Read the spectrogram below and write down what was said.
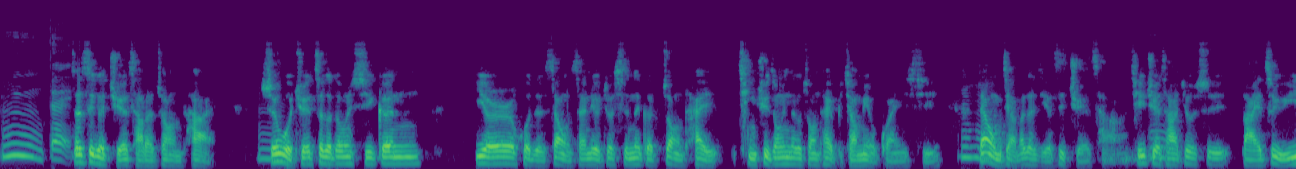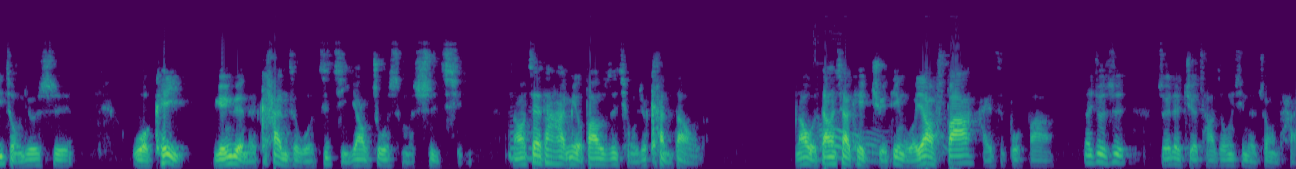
嗯，对，这是一个觉察的状态，所以我觉得这个东西跟。一二二或者三五三六，就是那个状态，情绪中心那个状态比较没有关系。嗯、但我们讲那个也是觉察，其实觉察就是来自于一种，就是我可以远远的看着我自己要做什么事情，然后在他还没有发出之前，我就看到了，然后我当下可以决定我要发还是不发，那就是所谓的觉察中心的状态。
